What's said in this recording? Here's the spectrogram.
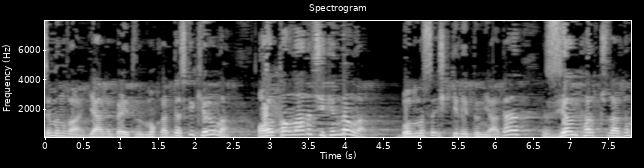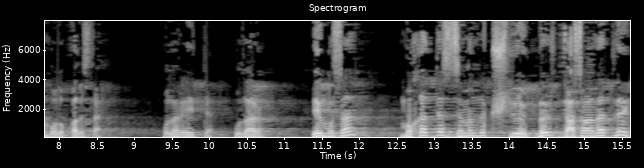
ziminga ya'ni baytul muqaddasga kiringlar orqanglarga chekinmanglar. Bo'lmasa ikkili dunyoda ziyon tortquchilardan bo'lib qolasizlar. Ular aytdi ular ey muso muqaddas zaminda kuchlik bir jasomatlik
